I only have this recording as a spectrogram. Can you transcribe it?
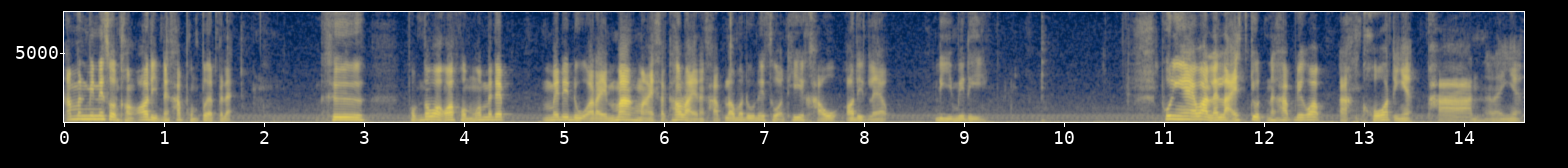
อะมันมีในส่วนของออดิตนะครับ ผมเปิดไปแล้วคือผมต้องบอกว่าผมก็ไม่ได้ ไม่ได้ดูอะไรมากมายสักเท่าไหร่นะครับ เรามาดูในส่วนที่เขาออดิตแล้ว ดีไม่ดี พูดง่ายๆว่าหลาย ๆ จุดนะครับ เรียกว่าอะโค้ดอย่างเงี้ยผ่านอะไรเงี้ย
